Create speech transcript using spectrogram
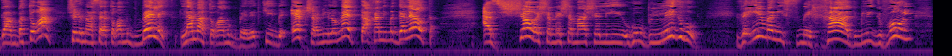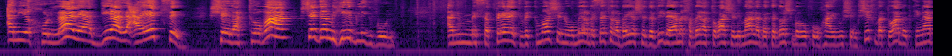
גם בתורה, שלמעשה התורה מוגבלת. למה התורה מוגבלת? כי באיך שאני לומד, ככה אני מגלה אותה. אז שורש הנשמה שלי הוא בלי גבול. ואם אני שמחה עד בלי גבול, אני יכולה להגיע לעצם של התורה, שגם היא בלי גבול. אני מספרת, וכמו שהוא אומר בספר הבהיר שדוד היה מחבר התורה שלמעלה בקדוש ברוך הוא, היינו שהמשיך בתורה בבחינת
